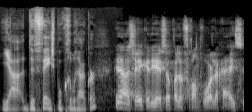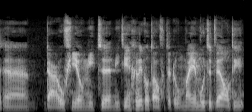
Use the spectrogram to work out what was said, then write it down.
ja, de Facebook-gebruiker? Ja, zeker. Die heeft ook wel een verantwoordelijkheid. Uh, daar hoef je je ook niet, uh, niet ingewikkeld over te doen. Maar je moet het wel die,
